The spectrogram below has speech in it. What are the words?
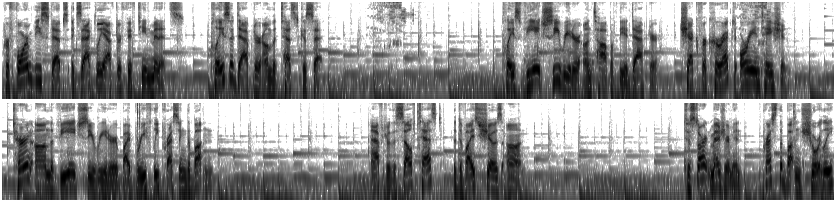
perform these steps exactly after 15 minutes. Place adapter on the test cassette. Place VHC reader on top of the adapter. Check for correct orientation. Turn on the VHC reader by briefly pressing the button. After the self-test, the device shows on. To start measurement, press the button shortly,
